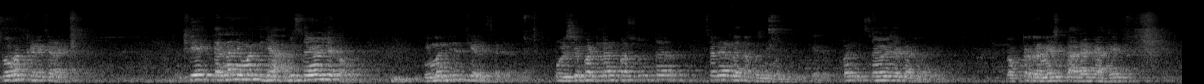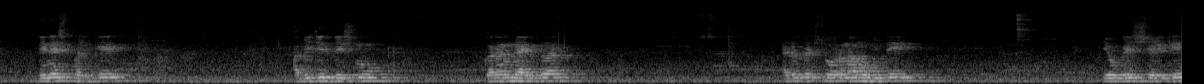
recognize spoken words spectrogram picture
Saurabh Khedekar आहे ते त्यांना निमंत्रित हे आम्ही संयोजक आहोत. निमंत्रित केले सगळ्यांना. कोळशे पाटलांपासून तर सगळ्यांनाच आपण निमंत्रित केले. पण संयोजकांमध्ये. डॉक्टर रमेश तारक आहेत दिनेश फलके अभिजित देशमुख करण गायकर ॲडव्होकेट सुवर्णा मोहिते योगेश शेळके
